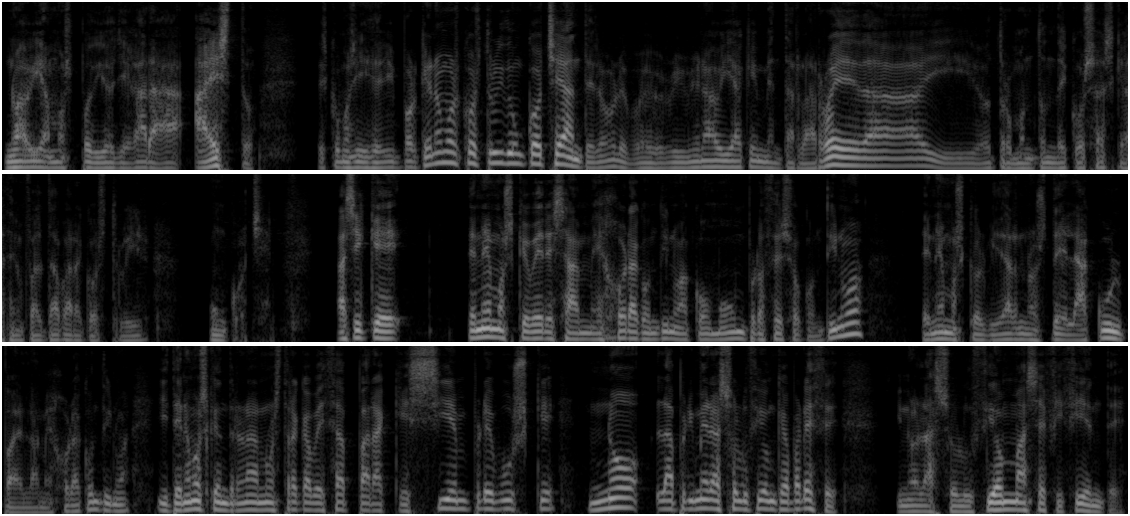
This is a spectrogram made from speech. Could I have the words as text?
no habíamos podido llegar a, esto. Es como si dices, ¿y por qué no hemos construido un coche antes? Hombre, pues primero había que inventar la rueda y otro montón de cosas que hacen falta para construir un coche. Así que tenemos que ver esa mejora continua como un proceso continuo, tenemos que olvidarnos de la culpa en la mejora continua y tenemos que entrenar nuestra cabeza para que siempre busque no la primera solución que aparece, sino la solución más eficiente,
